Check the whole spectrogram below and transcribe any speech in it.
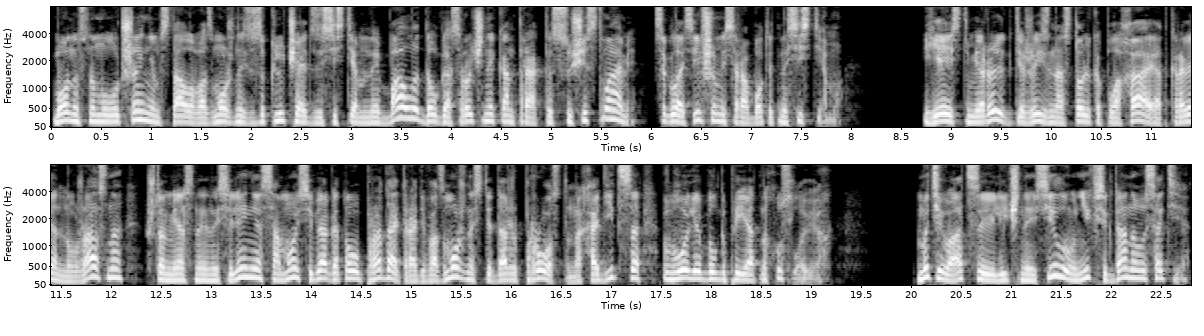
Бонусным улучшением стала возможность заключать за системные баллы долгосрочные контракты с существами, согласившимися работать на систему. Есть миры, где жизнь настолько плоха и откровенно ужасна, что местное население само себя готово продать ради возможности даже просто находиться в более благоприятных условиях. Мотивация и личные силы у них всегда на высоте.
